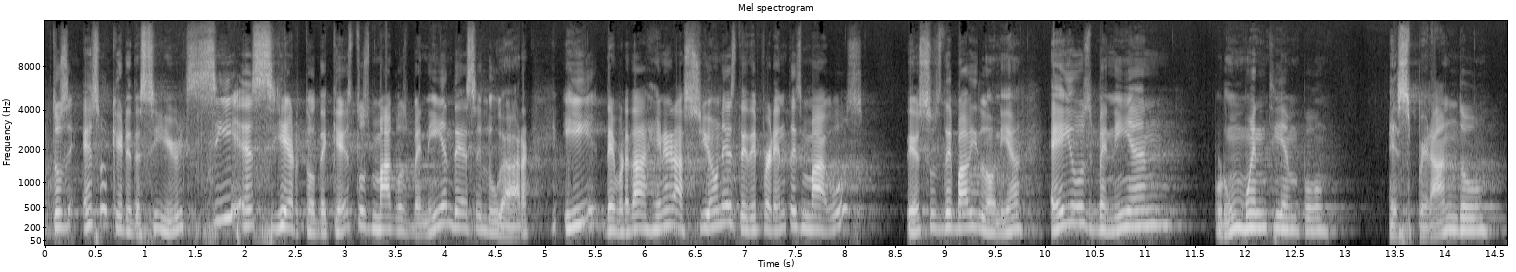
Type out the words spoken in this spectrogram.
Entonces, eso quiere decir, sí es cierto de que estos magos venían de ese lugar y de verdad generaciones de diferentes magos, de esos de Babilonia, ellos venían por un buen tiempo esperando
